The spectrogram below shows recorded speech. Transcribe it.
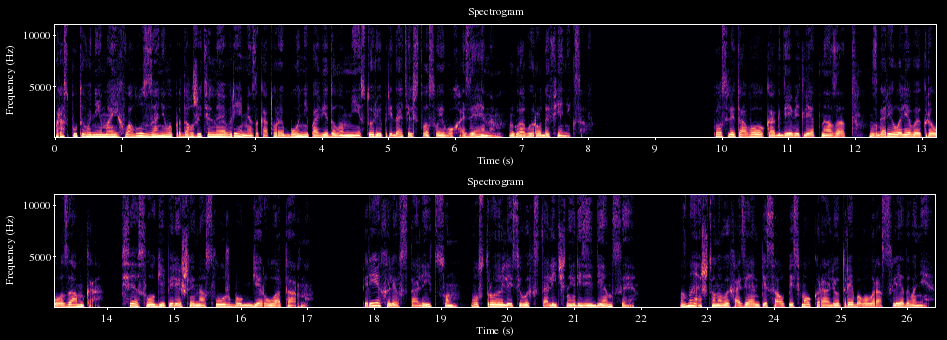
Распутывание моих волос заняло продолжительное время, за которое Бонни поведала мне историю предательства своего хозяина, главы рода Фениксов. После того, как девять лет назад сгорело левое крыло замка, все слуги перешли на службу к Геру Латарну. Переехали в столицу, устроились в их столичной резиденции, Зная, что новый хозяин писал письмо королю, требовал расследования.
